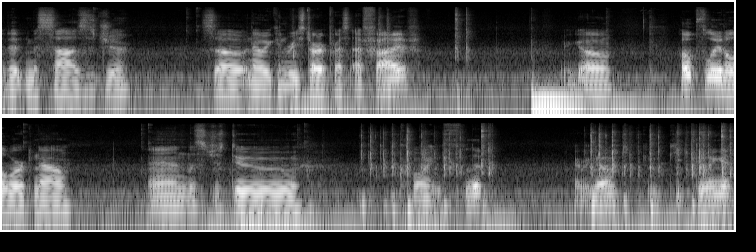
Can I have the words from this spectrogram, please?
I did massage. So now we can restart it, press F5. Here we go. Hopefully it'll work now. And let's just do coin flip. There we go. Keep doing it.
